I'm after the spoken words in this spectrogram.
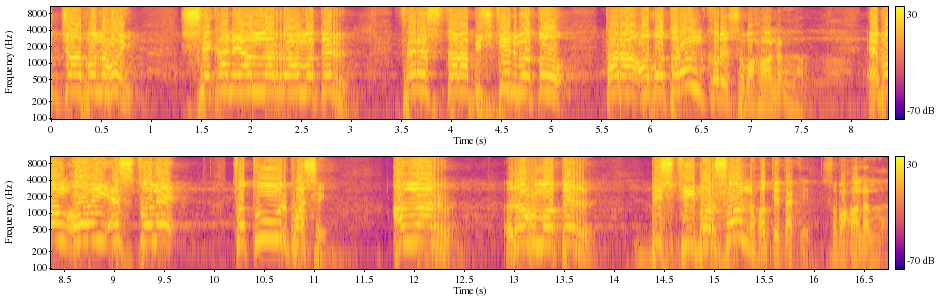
উদযাপন হয়, সেখানে আল্লাহর রহমতের ফেরেশতারা বৃষ্টির মতো তারা অবতরণ করে সুবাহান আল্লাহ এবং ওই স্থলে চতুর্পাশে আল্লাহর রহমতের বৃষ্টি বর্ষণ হতে থাকে সুবাহান আল্লাহ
